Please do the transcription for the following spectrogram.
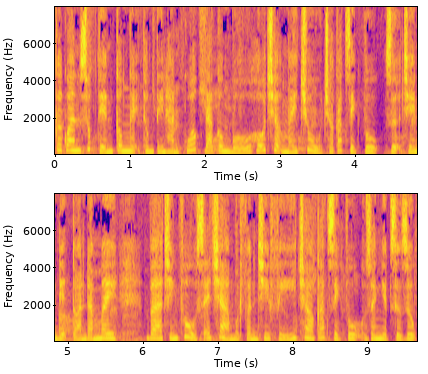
Cơ quan xúc tiến công nghệ thông tin Hàn Quốc đã công bố hỗ trợ máy chủ cho các dịch vụ dựa trên điện toán đám mây và chính phủ sẽ trả một phần chi phí cho các dịch vụ doanh nghiệp sử dụng.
